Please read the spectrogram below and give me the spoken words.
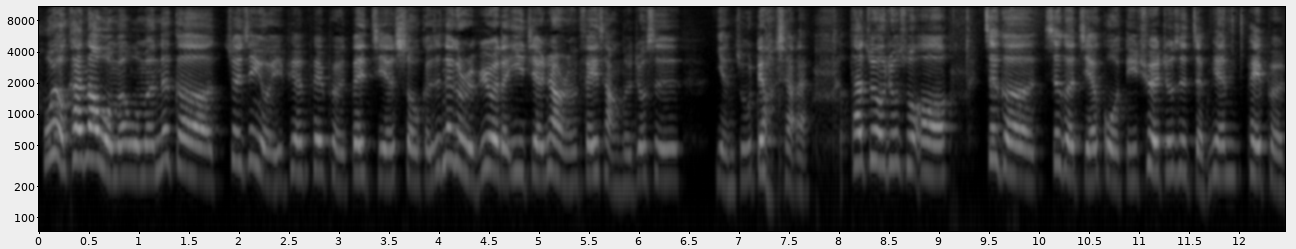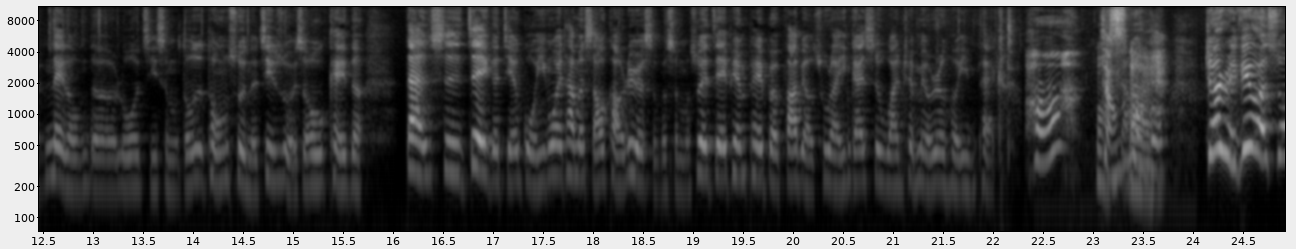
我有看到我们我们那个最近有一篇 paper 被接受，可是那个 reviewer 的意见让人非常的就是眼珠掉下来。他最后就说，哦，这个这个结果的确就是整篇 paper 内容的逻辑什么都是通顺的，技术也是 OK 的。但是这个结果，因为他们少考虑了什么什么，所以这一篇 paper 发表出来应该是完全没有任何 impact。哈，讲塞什么？就是 reviewer 说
